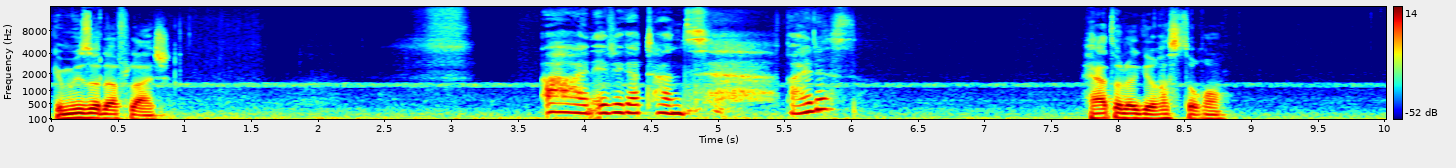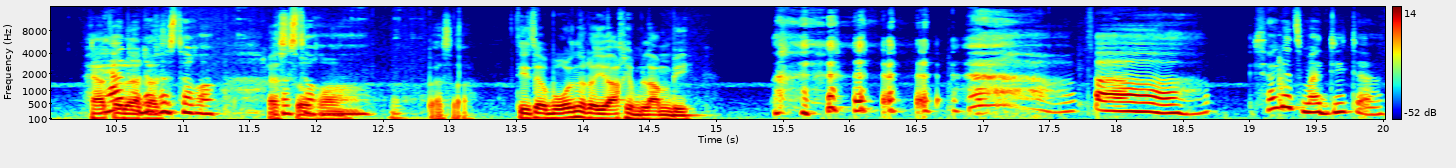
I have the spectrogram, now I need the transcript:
Gemüse oder Fleisch? Ah, ein ewiger Tanz. Beides? Herd oder Restaurant? Herd oder Restaurant? Restaurant. Besser. Dieter Bohlen oder Joachim Lambi? Ah, ich sage jetzt mal Dieter.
